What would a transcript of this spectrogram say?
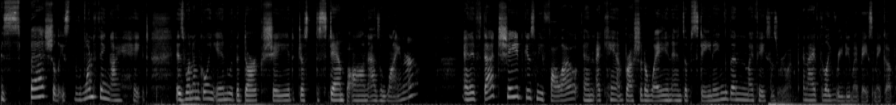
Especially, so the one thing I hate is when I'm going in with a dark shade just to stamp on as a liner And if that shade gives me fallout and I can't brush it away and ends up staining, then my face is ruined and I have to like redo my base makeup.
